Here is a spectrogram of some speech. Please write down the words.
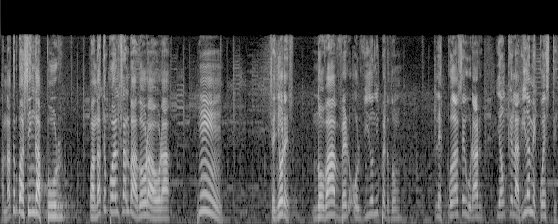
Andate por a Singapur o andate por El Salvador ahora. Hmm. Señores, no va a haber olvido ni perdón. Les puedo asegurar, y aunque la vida me cueste,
